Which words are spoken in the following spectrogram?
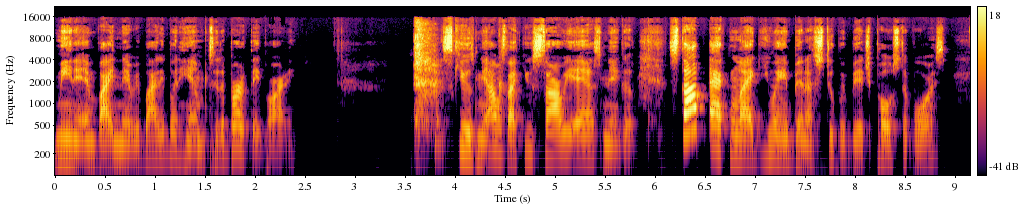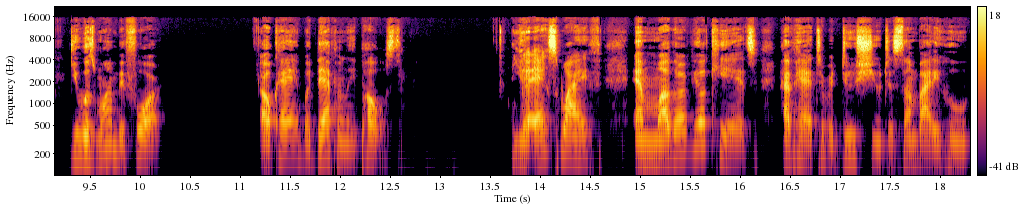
meaning inviting everybody but him to the birthday party. Excuse me. I was like, you sorry ass nigga. Stop acting like you ain't been a stupid bitch post divorce. You was one before. Okay? But definitely post. Your ex wife and mother of your kids have had to reduce you to somebody who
